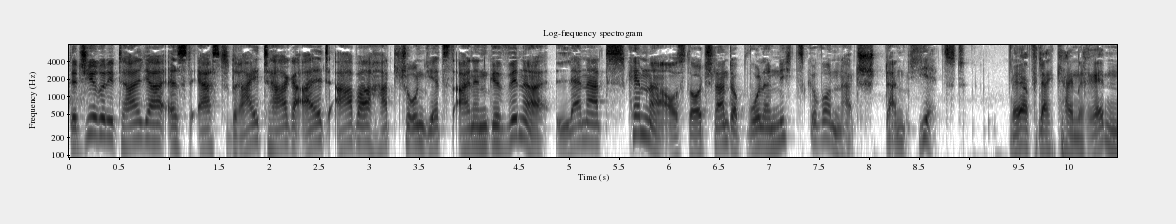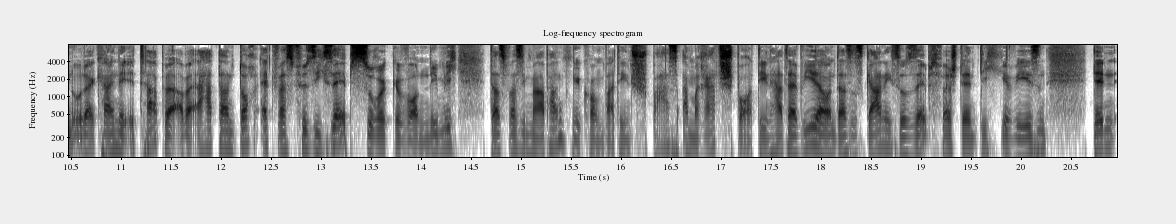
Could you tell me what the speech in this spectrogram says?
Der Giro d'Italia ist erst drei Tage alt, aber hat schon jetzt einen Gewinner. Lennart Kemner aus Deutschland, obwohl er nichts gewonnen hat. Stand jetzt. Naja, vielleicht kein Rennen oder keine Etappe, aber er hat dann doch etwas für sich selbst zurückgewonnen, nämlich das, was ihm abhanden gekommen war, den Spaß am Radsport, den hat er wieder und das ist gar nicht so selbstverständlich gewesen, denn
